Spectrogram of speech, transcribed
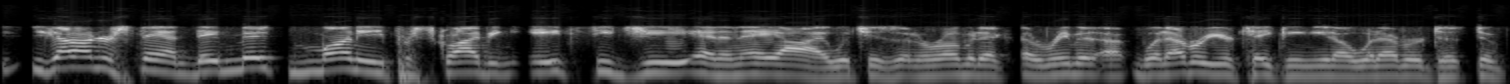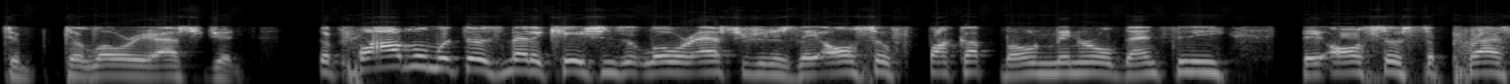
You got to understand, they make money prescribing HCG and an AI, which is an aromatic, aroma, whatever you're taking, you know, whatever to, to, to, to lower your estrogen. The problem with those medications that lower estrogen is they also fuck up bone mineral density. They also suppress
